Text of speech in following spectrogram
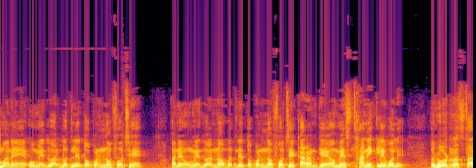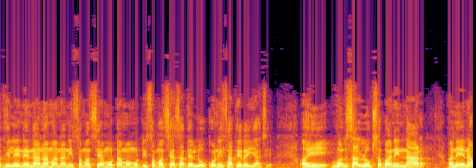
મને ઉમેદવાર બદલે તો પણ નફો છે અને ઉમેદવાર ન બદલે તો પણ નફો છે, કારણ કે અમે સ્થાનિક લેવલે રોડ રસ્તાથી લઈને નાનામાં નાની સમસ્યા, મોટામાં મોટી સમસ્યા સાથે લોકોની સાથે રહ્યા છે. અહીં વલસાડ લોકસભાની નાળ અને એના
